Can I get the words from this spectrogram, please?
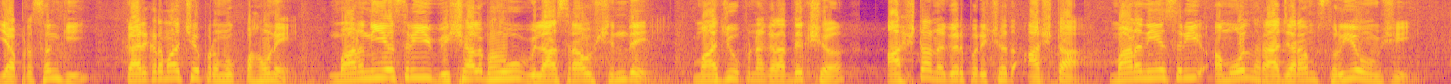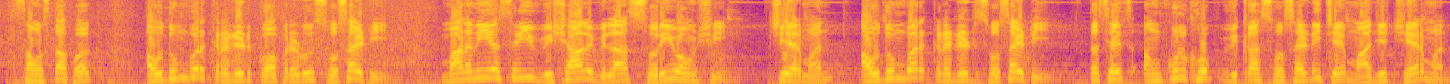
या प्रसंगी कार्यक्रमाचे प्रमुख पाहुणे माननीय श्री विशालभाऊ विलासराव शिंदे माजी उपनगराध्यक्ष आष्टा नगर परिषद आष्टा माननीय श्री अमोल राजाराम सूर्यवंशी संस्थापक औदुंबर क्रेडिट कोऑपरेटिव्ह सोसायटी माननीय Shri Vishal Vilas Suryavanshi chairman Audumbar credit society तसेच अंकुलखोप विकास सोसायटीचे माजी चेअरमन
